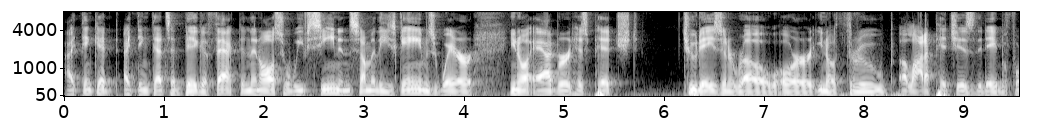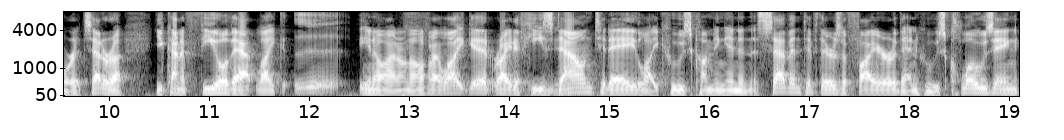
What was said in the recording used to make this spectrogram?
I think it I think that's a big effect. And then also we've seen in some of these games where, you know, Adbert has pitched two days in a row or you know through a lot of pitches the day before etc you kind of feel that like you know i don't know if i like it right? If he's yeah. down today like who's coming in in the seventh if there's a fire? Then who's closing?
